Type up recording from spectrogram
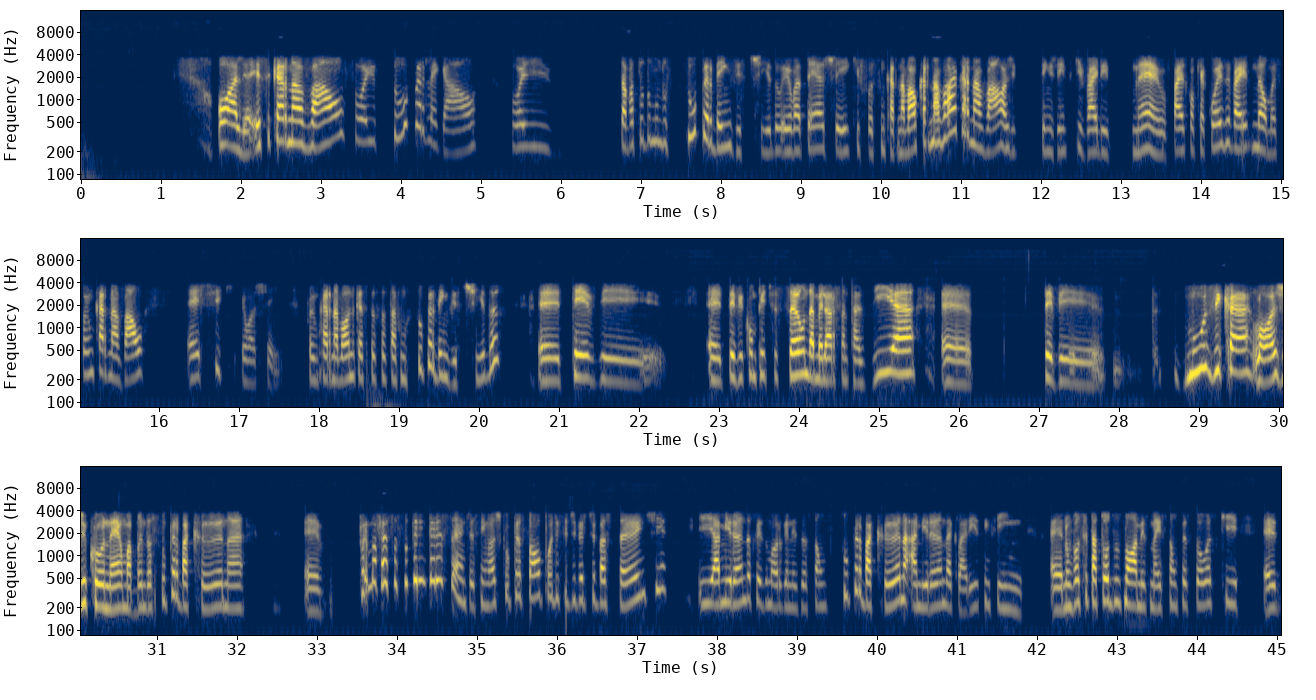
Olha, esse carnaval foi super legal, foi estava todo mundo super bem vestido. Eu até achei que fosse um carnaval. Carnaval é carnaval, a gente tem gente que vai né, faz qualquer coisa e vai. Não, mas foi um carnaval é, chique, eu achei. Foi um carnaval em que as pessoas estavam super bem vestidas, é, teve, é, teve competição da melhor fantasia, é, teve música, lógico, né, uma banda super bacana. É, foi uma festa super interessante, assim, eu acho que o pessoal pôde se divertir bastante e a Miranda fez uma organização super bacana, a Miranda, a Clarice, enfim, é, não vou citar todos os nomes, mas são pessoas que é,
